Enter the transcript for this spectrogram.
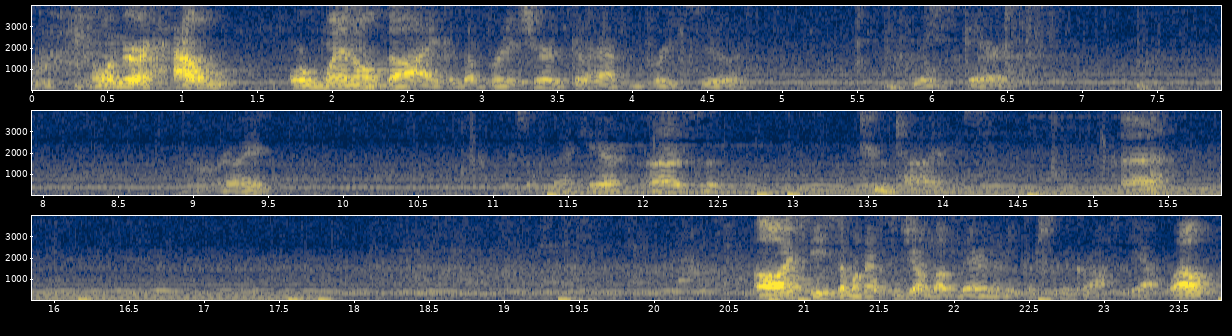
I wonder how or when I'll die, because I'm pretty sure it's gonna happen pretty soon. I'm scared. Alright. Back here. Uh, this is a two times. Uh. Oh, I see. Someone has to jump up there and then you push them across. Yeah, well,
